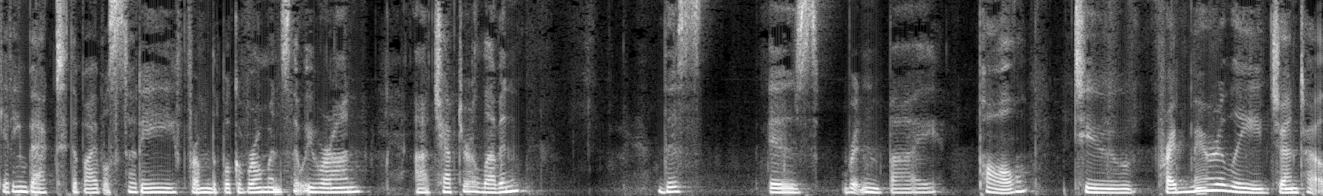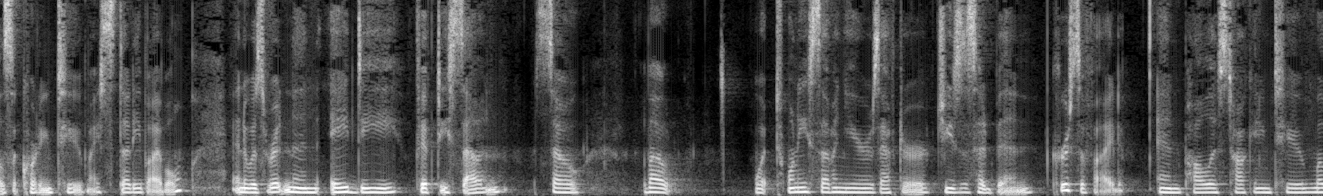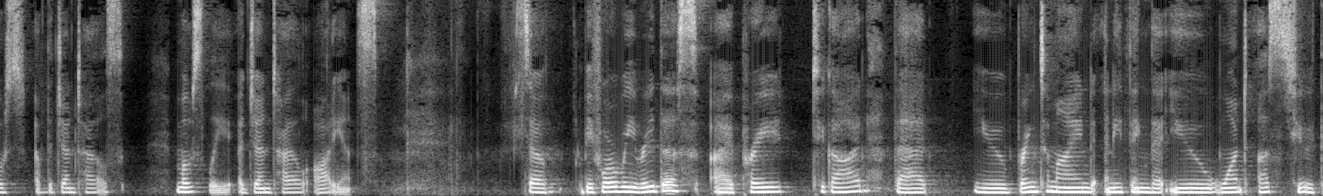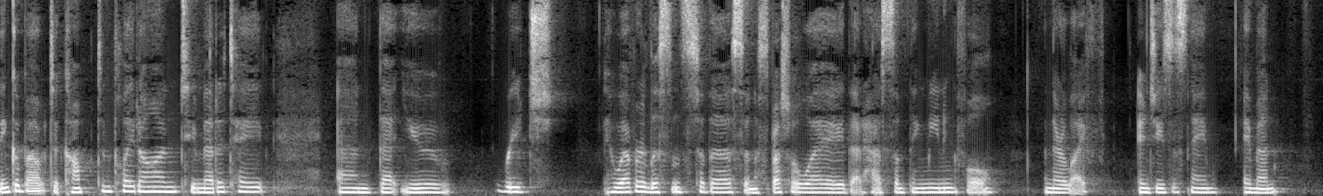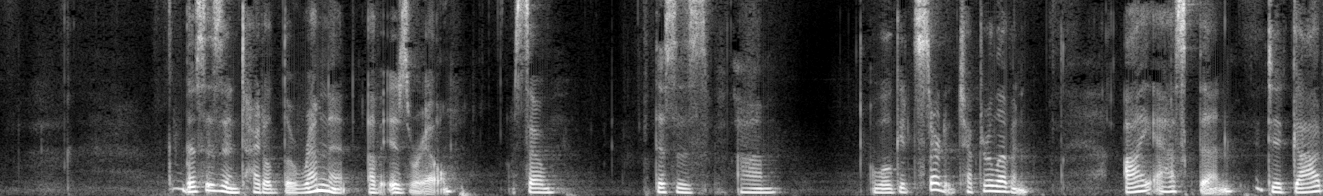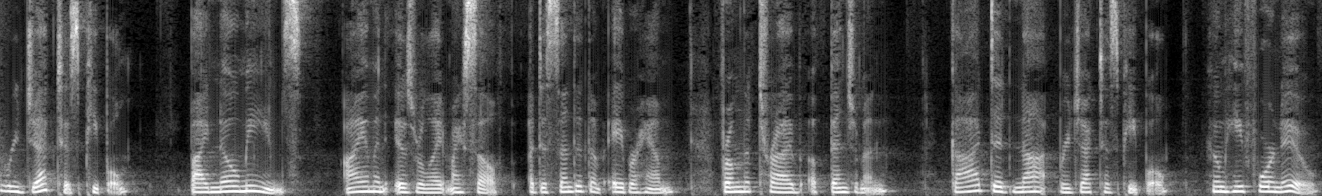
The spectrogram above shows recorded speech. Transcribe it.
Getting back to the Bible study from the book of Romans that we were on, uh, chapter 11. This is written by Paul to primarily Gentiles, according to my study Bible, and it was written in AD 57. So, about what, 27 years after Jesus had been crucified. And Paul is talking to most of the Gentiles mostly a Gentile audience. So before we read this, I pray to God that you bring to mind anything that you want us to think about, to contemplate on, to meditate, and that you reach whoever listens to this in a special way that has something meaningful in their life. In Jesus' name, amen. This is entitled The Remnant of Israel. So, this is, um, we'll get started. Chapter 11. I ask then, did God reject his people? By no means. I am an Israelite myself, a descendant of Abraham from the tribe of Benjamin. God did not reject his people, whom he foreknew.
